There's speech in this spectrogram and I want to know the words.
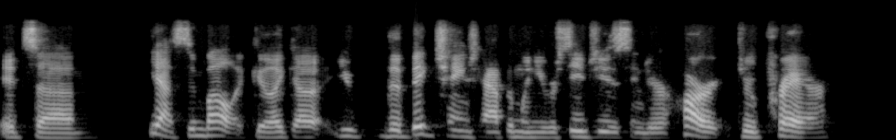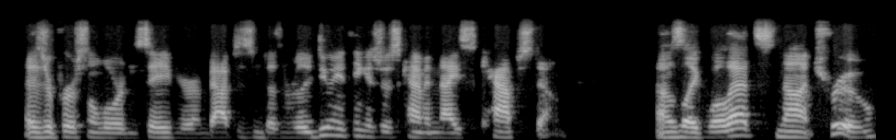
it's uh, yeah symbolic like uh, you the big change happened when you receive jesus into your heart through prayer as your personal lord and savior and baptism doesn't really do anything it's just kind of a nice capstone i was like well that's not true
